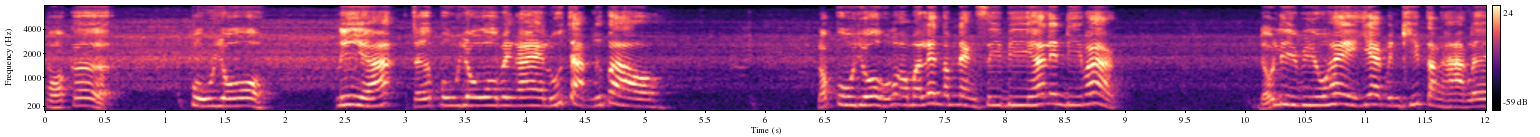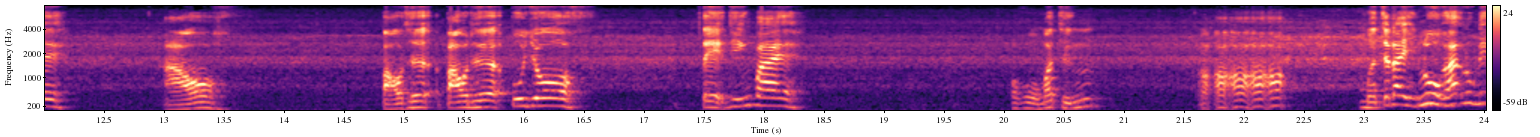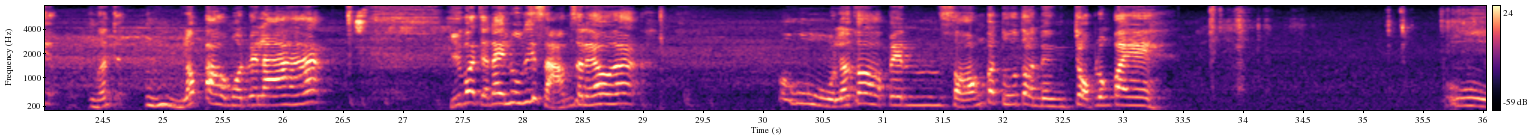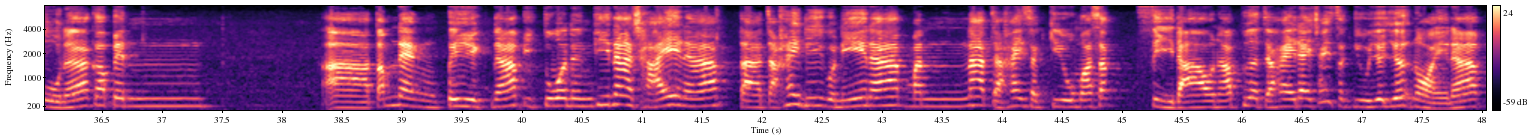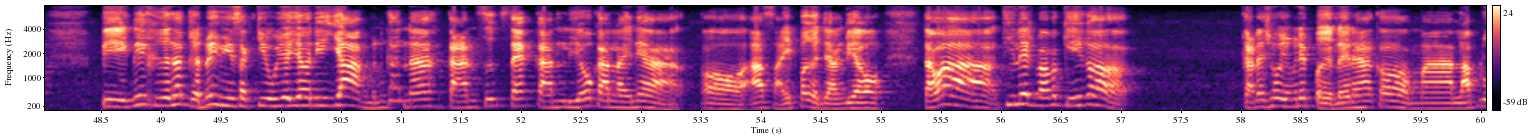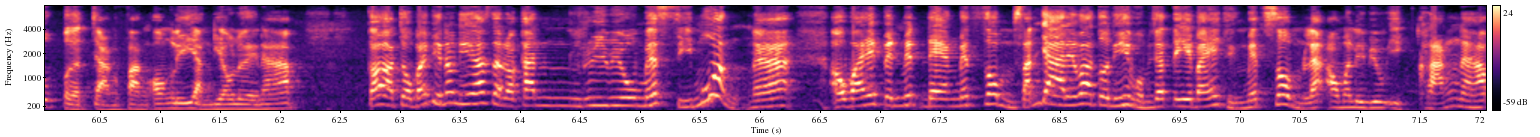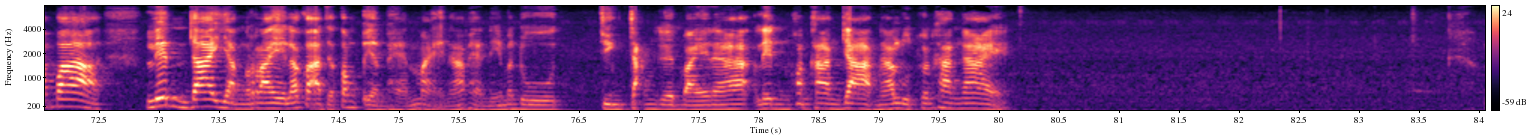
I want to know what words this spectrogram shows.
วอลเกอร์ ปูโย นี่ฮะ เจอปูโยเป็นไง รู้จักหรือเปล่า แล้วปูโยผมเอามาเล่นตำแหน่ง CB ฮะ เล่นดีมาก เดี๋ยวรีวิวให้แยกเป็นคลิปต่างหากเลย เอา เป่าเถอเป่าเถอปูโย เตะทิ้งไป โอ้โห มาถึงอ๋ออ๋ออ๋ออ๋อเหมือนจะได้อีกลูกฮะ ลูกนี้ เหมือนจะแล้วเป่าหมดเวลาฮะ คิดว่าจะได้ลูกที่สามซะแล้วฮะ โอ้โห แล้วก็เป็นสองประตูต่อหนึ่งจบลงไป โอ้นะ ก็เป็น ตำแหน่งปีกนะครับ อีกตัวหนึ่งที่น่าใช้นะครับ แต่จะให้ดีกว่านี้นะครับมันน่าจะให้สกิลมาสักสี่ดาวนะครับ เพื่อจะให้ได้ใช้สกิลเยอะๆหน่อยนะครับ ปีกนี่คือถ้าเกิดไม่มีสกิลเยอะๆนี่ยากเหมือนกันนะ การซึกแซกการเลี้ยวการอะไรเนี่ยก็อาศัยเปิดอย่างเดียว แต่ว่าที่เล่นมาเมื่อกี้ก็การได้โชว์ยังไม่ได้เปิดเลยนะฮะก็มารับลูกเปิดจากฝั่งอองลีอย่างเดียวเลยนะครับ ก็จบไว้เพียงเท่านี้ครับสำหรับการรีวิวเม็ดสีม่วงนะฮะเอาไว้เป็นเม็ดแดงเม็ดส้ม สัญญาเลยว่าตัวนี้ผมจะตีไปให้ถึงเม็ดส้ม และเอามารีวิวอีกครั้งนะครับว่าเล่นได้อย่างไรแล้วก็อาจจะต้องเปลี่ยนแผนใหม่นะ แผนนี้มันดูจริงจังเกินไปนะฮะเล่นค่อนข้างยากนะ หลุดค่อนข้างง่าย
